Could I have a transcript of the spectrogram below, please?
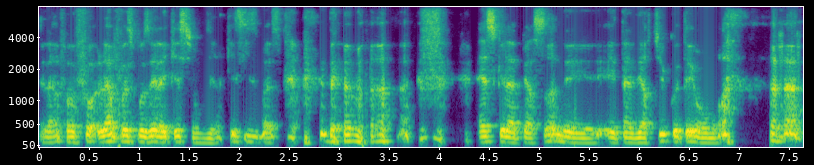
là, il faut, se poser la question, dire qu'est-ce qui se passe Est-ce que la personne est, est vertu côté ombre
